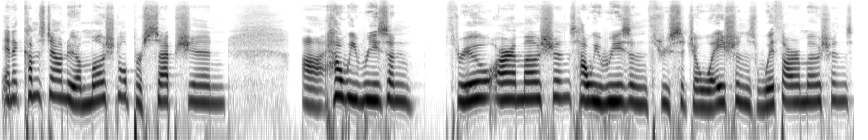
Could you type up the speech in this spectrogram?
and it comes down to emotional perception, uh, how we reason through our emotions, how we reason through situations with our emotions,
